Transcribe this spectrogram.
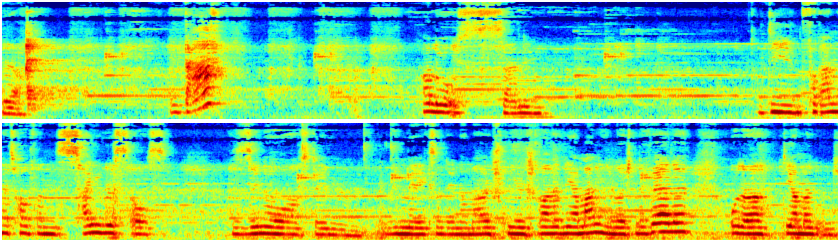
ja. Da? Hallo, Celine. Die Vergangenheitsform von Cyrus aus Sinnoh aus den Remakes und den normalen Spielen Strahle Diamanten, leuchtende Pferde oder Diamant und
